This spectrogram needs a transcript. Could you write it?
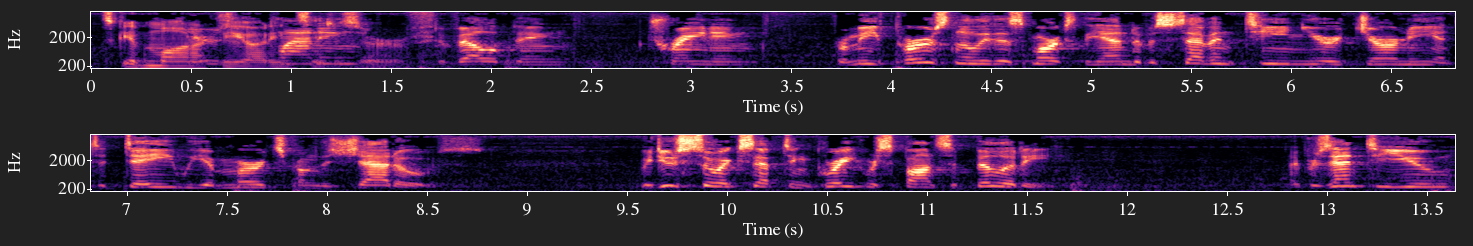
Let's give Monarch Years the of audience they planning, deserve. Developing, training. For me personally, this marks the end of a 17-year journey, and today we emerge from the shadows. We do so accepting great responsibility. I present to you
